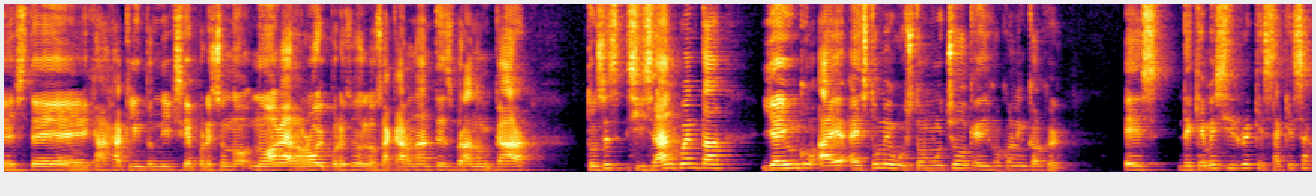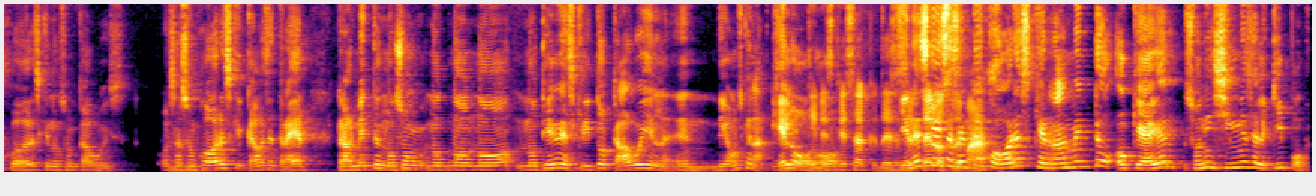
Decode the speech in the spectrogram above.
este, Jaja Clinton Dix, que por eso no, no agarró y por eso lo sacaron antes, Brandon Carr. Entonces, si se dan cuenta, y hay un, hay- esto me gustó mucho que dijo Colin Cowher, es de qué me sirve que saques a jugadores que no son Cowboys. O sea, son jugadores que acabas de traer. Realmente no son, no, no, no, no tienen escrito cowboy en, la- en, digamos que en la piel Sí, o... tienes que deshacerte Tienes que los de demás. jugadores que realmente o que hayan, son insignias del equipo.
